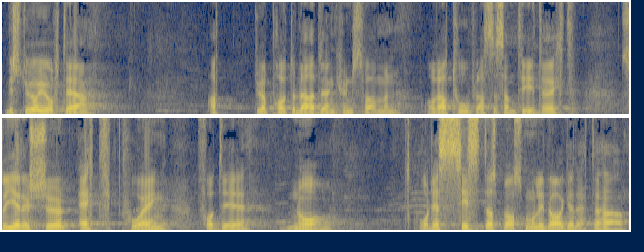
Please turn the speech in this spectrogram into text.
Hvis du har gjort det, at du har prøvd å lære deg den kunstformen, og være to plasser samtidig, så gi deg sjøl ett poeng for det nå. Og det siste spørsmålet i dag er dette her.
